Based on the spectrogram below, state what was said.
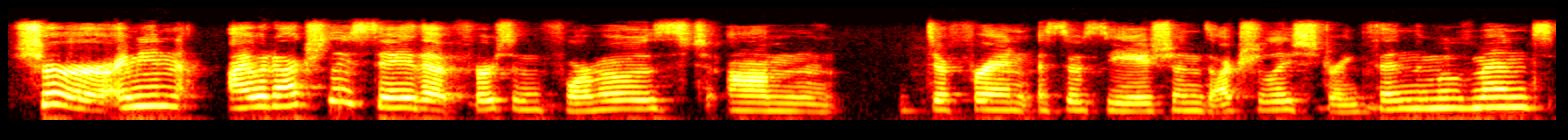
Sure. I mean, I would actually say that first and foremost, um, different associations actually strengthen the movement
